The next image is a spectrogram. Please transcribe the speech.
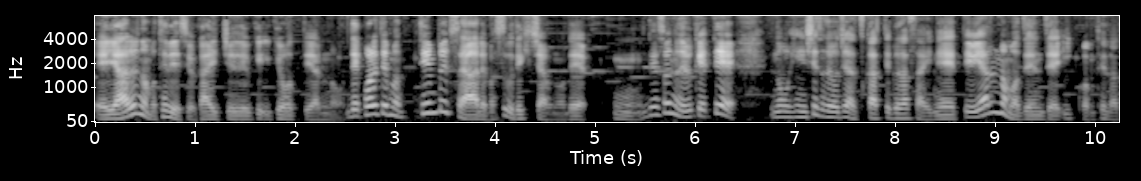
え、やるのも手ですよ。外注で受けようってやるの。で、これでもテンプレートさえあればすぐできちゃうので、うん。で、そういうので受けて、納品してそれをじゃあ使ってくださいねっていうやるのも全然一個の手立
